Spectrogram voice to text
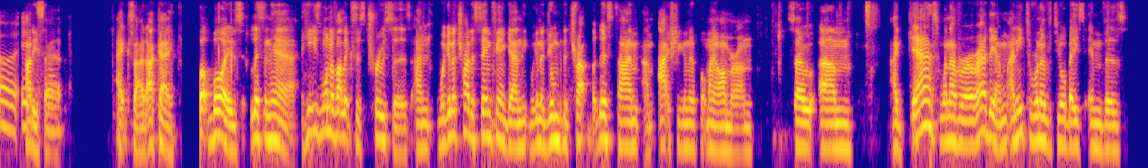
Uh, How do you say it? X side. Okay. But boys, listen here. He's one of Alex's truces, and we're gonna try the same thing again. We're gonna jump in the trap, but this time I'm actually gonna put my armor on. So um, I guess whenever we're ready, I'm, I need to run over to your base, Invis.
